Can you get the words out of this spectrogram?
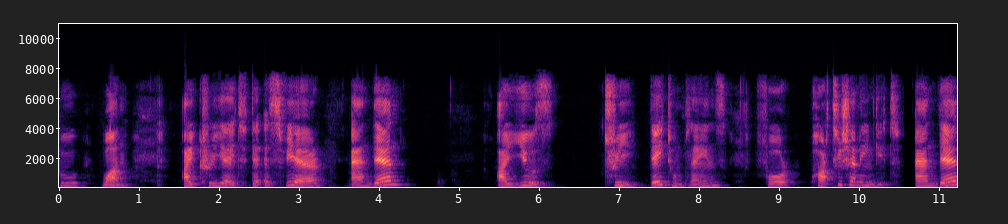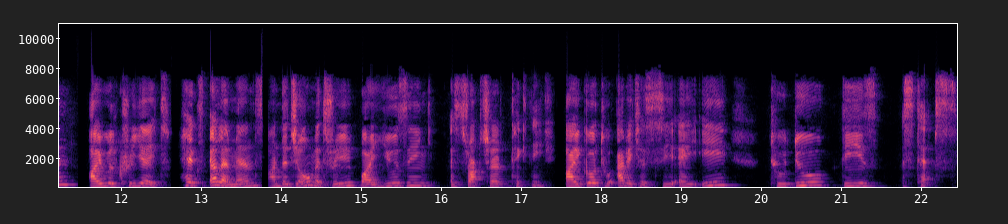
to 1. I create the sphere and then I use three datum planes for partitioning it and then I will create hex elements on the geometry by using a structure technique. I go to Abaqus CAE to do these steps.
